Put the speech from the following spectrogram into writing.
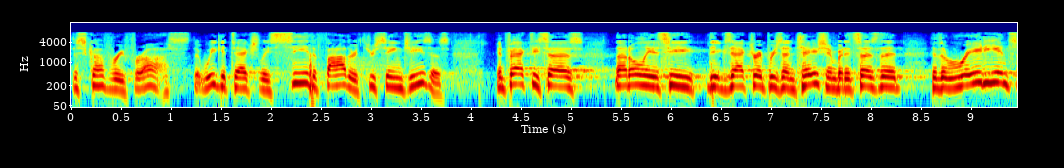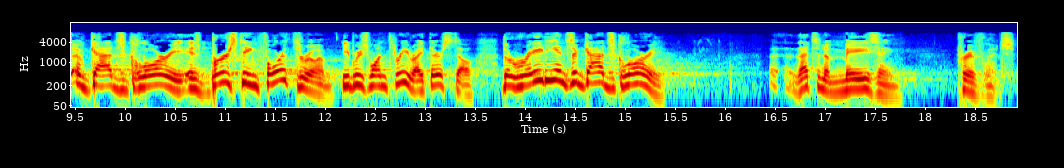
discovery for us that we get to actually see the Father through seeing Jesus. In fact, he says not only is he the exact representation, but it says that the radiance of God's glory is bursting forth through him. Hebrews 1 3, right there still. The radiance of God's glory. Uh, that's an amazing privilege.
